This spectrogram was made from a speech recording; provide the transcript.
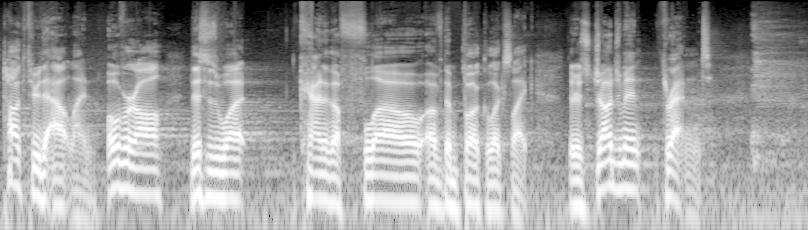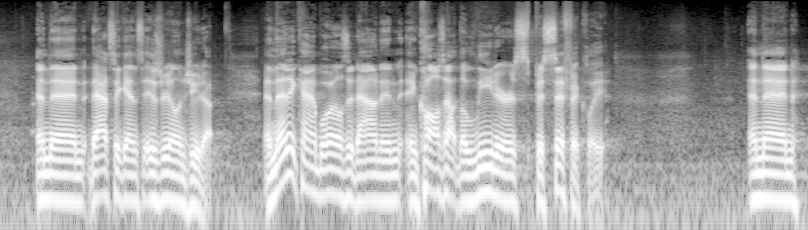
talk through the outline. Overall, this is what kind of the flow of the book looks like. There's judgment threatened, and then that's against Israel and Judah. And then it kind of boils it down and, and calls out the leaders specifically. And then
